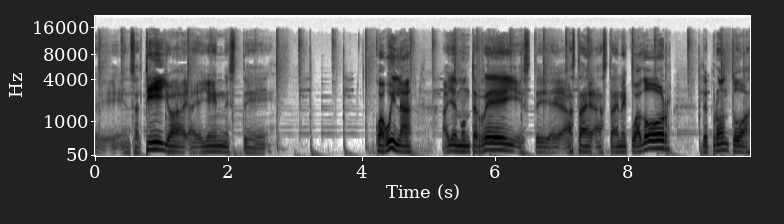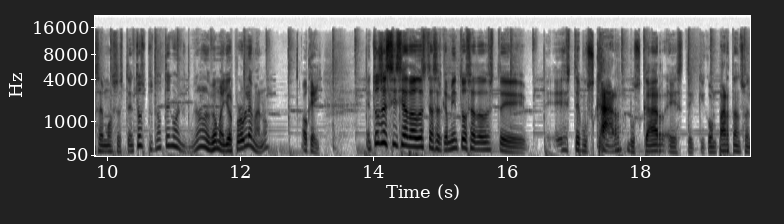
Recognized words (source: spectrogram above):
eh, en Saltillo, allá en este, Coahuila, allá en Monterrey, este, hasta, hasta en Ecuador de pronto hacemos este. Entonces, pues no tengo, no veo mayor problema, ¿no? Ok. Entonces sí se ha dado este acercamiento, se ha dado este, este buscar, buscar este, que compartan su,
